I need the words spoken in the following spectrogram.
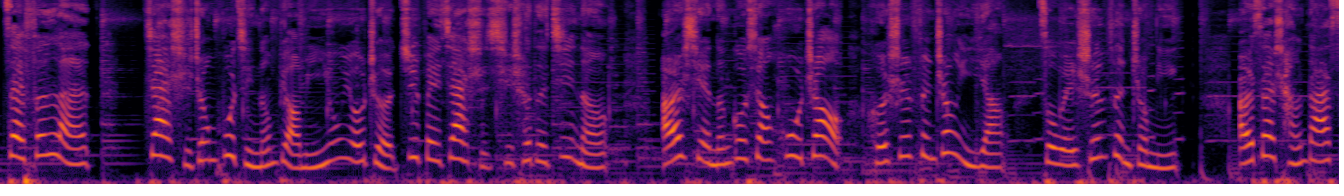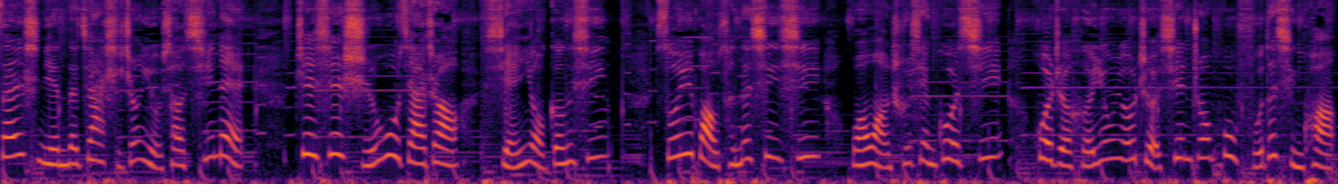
在芬兰。驾驶证不仅能表明拥有者具备驾驶汽车的技能，而且能够像护照和身份证一样作为身份证明。而在长达三十年的驾驶证有效期内，这些实物驾照鲜有更新，所以保存的信息往往出现过期或者和拥有者现状不符的情况。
